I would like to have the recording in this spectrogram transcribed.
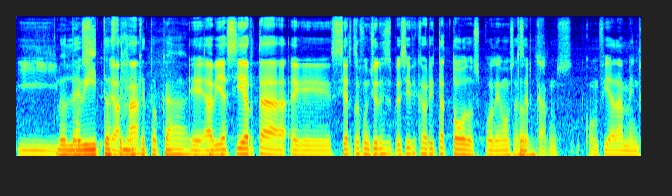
y los pues, levitas tenían que tocar. Eh, había cierta, eh, ciertas funciones específicas, ahorita todos podemos acercarnos confiadamente.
